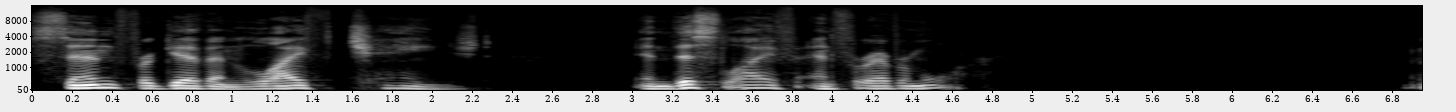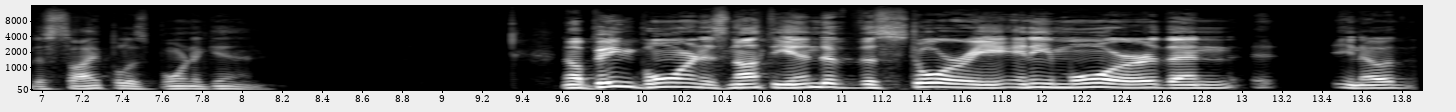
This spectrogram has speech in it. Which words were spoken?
Sin forgiven, life changed in this life and forevermore. A disciple is born again. Now, being born is not the end of the story any more than you know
